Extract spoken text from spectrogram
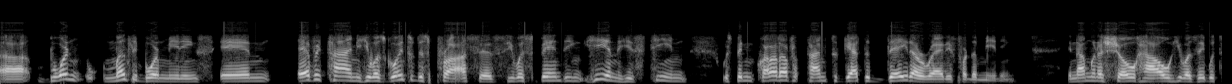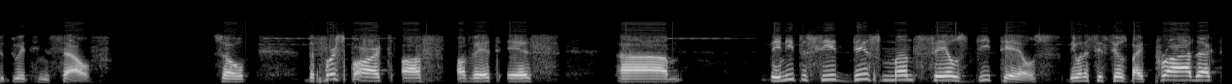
uh, board, monthly board meetings and every time he was going through this process, he was spending, he and his team were spending quite a lot of time to get the data ready for the meeting. And I'm going to show how he was able to do it himself. So the first part of, of it is um, they need to see this month's sales details. They want to see sales by product,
